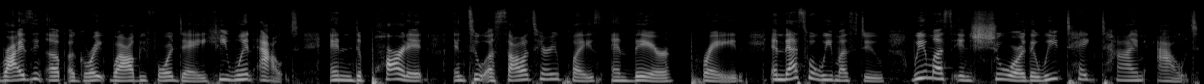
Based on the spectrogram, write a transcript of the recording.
rising up a great while before day, he went out and departed into a solitary place and there prayed. And that's what we must do. We must ensure that we take time out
